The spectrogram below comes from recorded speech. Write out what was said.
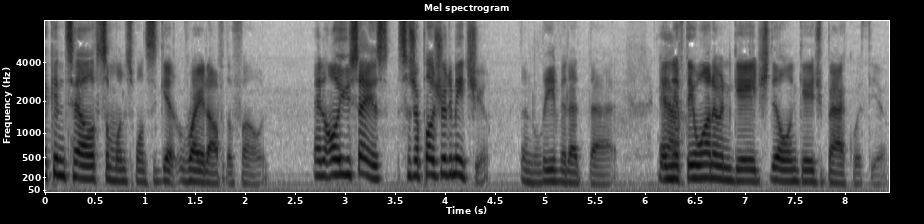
I can tell if someone just wants to get right off the phone, and all you say is "such a pleasure to meet you," and leave it at that. And if they want to engage, they'll engage back with you.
